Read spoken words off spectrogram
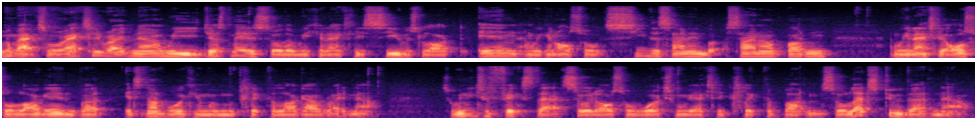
Welcome back. So we're actually right now, we just made it so that we can actually see who's logged in and we can also see the sign in sign out button and we can actually also log in, but it's not working when we click the log out right now. So we need to fix that so it also works when we actually click the button. So let's do that now.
